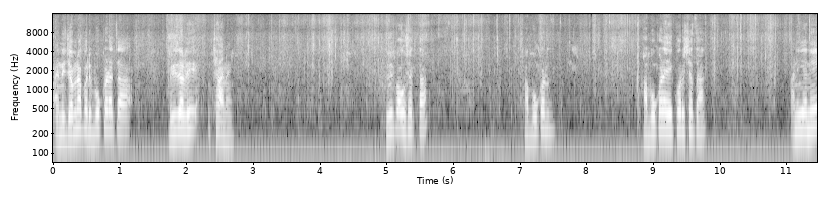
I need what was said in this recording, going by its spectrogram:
आणि जमनापरी बोकडाचा रिझल्ट ही छान आहे. तुम्ही पाहू शकता हा बोकड हा बोकडा एक वर्षाचा. आणि याने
